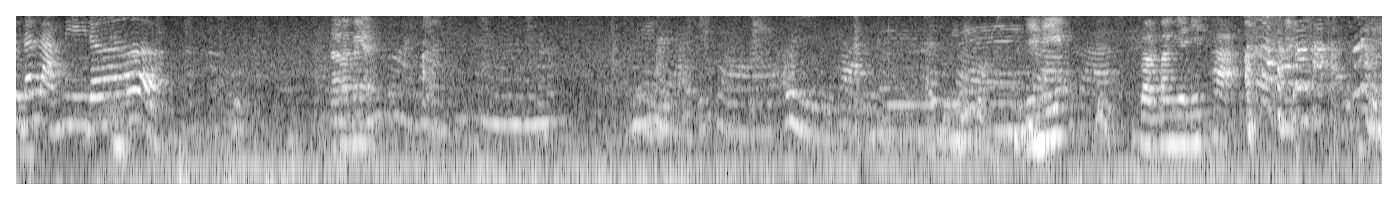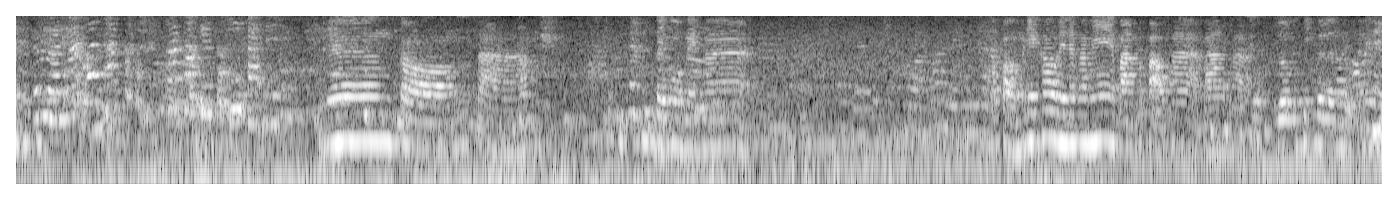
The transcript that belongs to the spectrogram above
อยู่ด้านหลังมีเด้อนั่นแม่เยนิดก่อนบางเยนิดค่ะหนึ่งสองสามใส่หมวกเลยค่ะกระเป๋าไม่ได้เข้าเลยนะคะแม่บางกระเป๋าค่ะบางค่ะโยนทิ้งไปเลยนะแม่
